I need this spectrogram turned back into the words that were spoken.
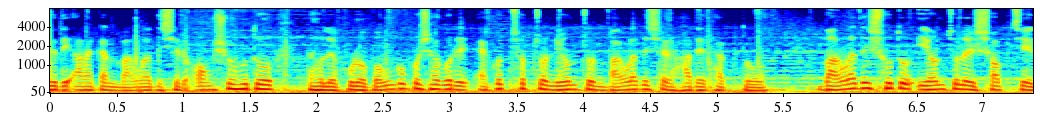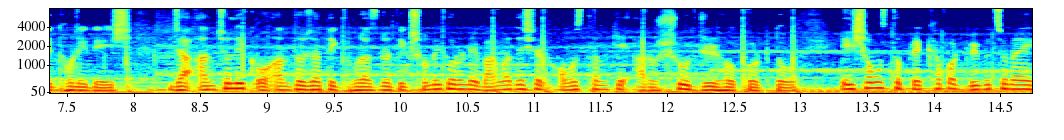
যদি আরাকান বাংলাদেশের অংশ হতো, তাহলে পুরো বঙ্গোপসাগরের একচ্ছত্র নিয়ন্ত্রণ বাংলাদেশের হাতে থাকতো। বাংলাদেশ হতো এই অঞ্চলের সবচেয়ে ধনী দেশ, যা আঞ্চলিক ও আন্তর্জাতিক ভূরাজনৈতিক সমীকরণে বাংলাদেশের অবস্থানকে আরও সুদৃঢ় করত। এই সমস্ত প্রেক্ষাপট বিবেচনায়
